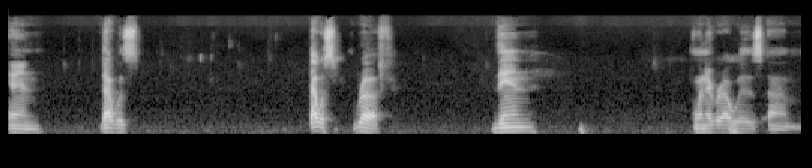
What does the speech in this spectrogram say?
And that was that was rough. Then whenever I was um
